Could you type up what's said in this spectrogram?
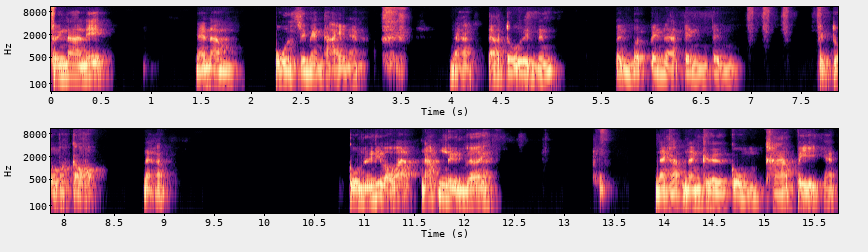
ซึ่งหน้านี้ แนะนำปูนซีเมนไทยนะนะครับแต่ตัวอื่นนั้น เป็นเป็นเป็นเป็นเป็นตัวประกอบนะครับ กลุ่มหนึ่งที่บอกว่านับหนึ่งเลยนะครับ นั่นคือกลุ่มค้าปลีกฮะ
